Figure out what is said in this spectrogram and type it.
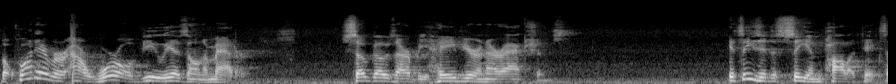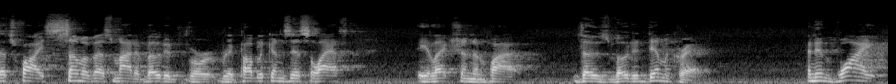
But whatever our worldview is on a matter, so goes our behavior and our actions. It's easy to see in politics. That's why some of us might have voted for Republicans this last election and why those voted Democrat. And then why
